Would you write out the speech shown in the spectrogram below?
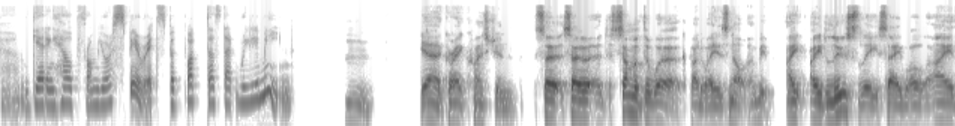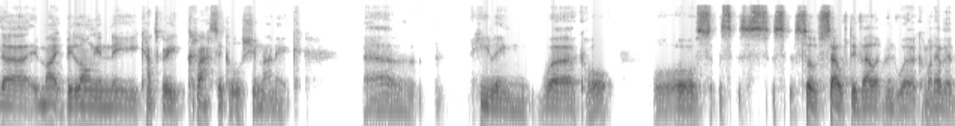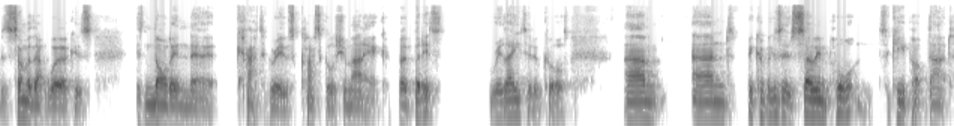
um, getting help from your spirits but what does that really mean mm. Yeah great question so so uh, some of the work by the way is not i mean i i loosely say well either it might belong in the category classical shamanic uh, healing work or or, or s- s- sort of self development work and whatever. But some of that work is is not in the category of classical shamanic, but but it's related, of course. Um, and because, because it's so important to keep up that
